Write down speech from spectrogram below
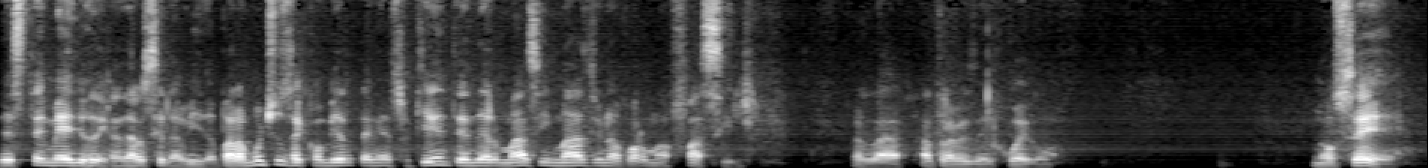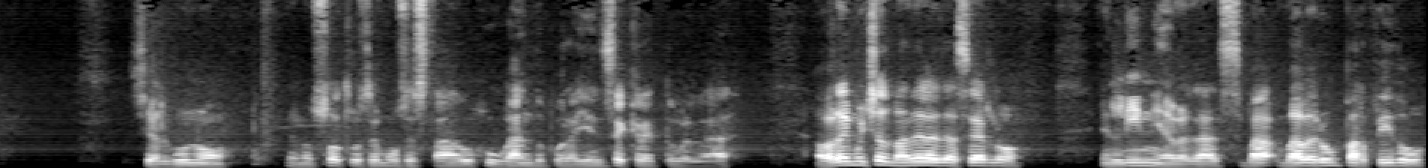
de este medio de ganarse la vida. Para muchos se convierte en eso. Quieren tener más y más de una forma fácil, ¿verdad? A través del juego. No sé si alguno de nosotros hemos estado jugando por ahí en secreto, ¿verdad? Ahora hay muchas maneras de hacerlo en línea, ¿verdad? Va, va, a haber un partido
